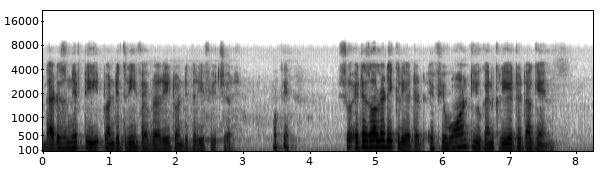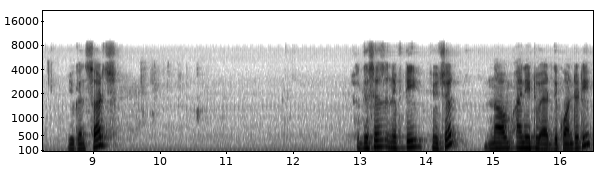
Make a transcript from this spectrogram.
that is nifty 23 February 23 future. Okay so it is already created. If you want you can create it again. You can search so this is nifty future. Now I need to add the quantity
